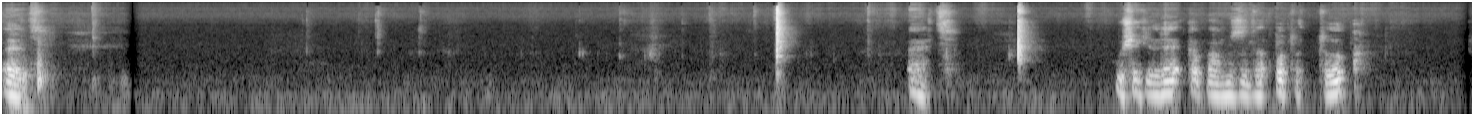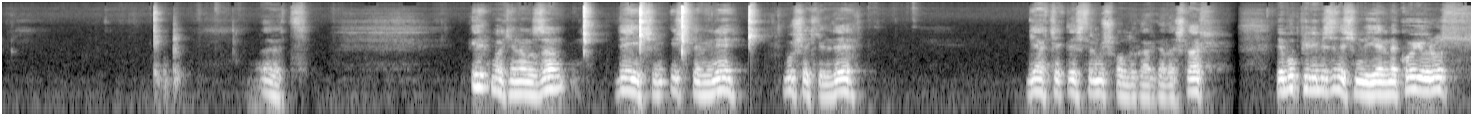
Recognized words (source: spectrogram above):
Evet. Evet. Bu şekilde kapağımızı da oturttuk. Evet. İlk makinamızın değişim işlemini bu şekilde gerçekleştirmiş olduk arkadaşlar. Ve bu pilimizi de şimdi yerine koyuyoruz.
